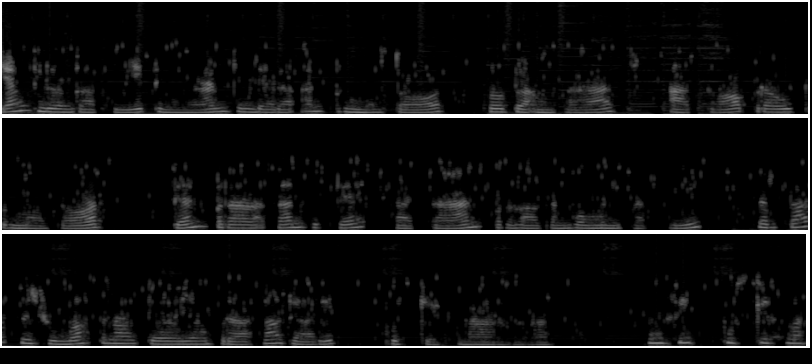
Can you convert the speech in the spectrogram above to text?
yang dilengkapi dengan kendaraan bermotor roda 4 atau perahu bermotor dan peralatan kesehatan, peralatan komunikasi, serta sejumlah tenaga yang berasal dari puskesmas. Fungsi puskesmas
